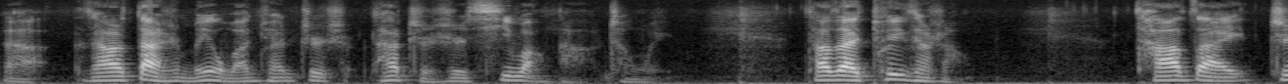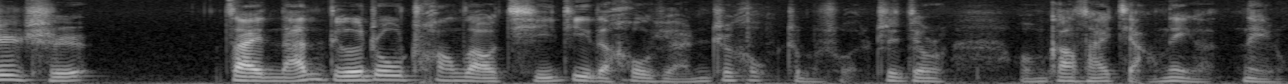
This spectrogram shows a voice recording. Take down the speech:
啊。他说，但是没有完全支持，他只是希望他成为。他在推特上，他在支持在南德州创造奇迹的候选人之后这么说，这就是我们刚才讲那个内容。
